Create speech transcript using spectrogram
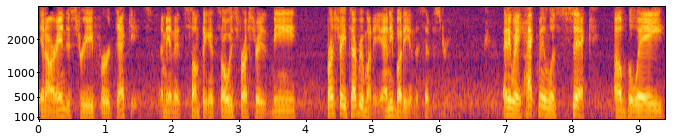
in our industry for decades. I mean, it's something that's always frustrated me, frustrates everybody, anybody in this industry. Anyway, Hechtman was sick of the way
